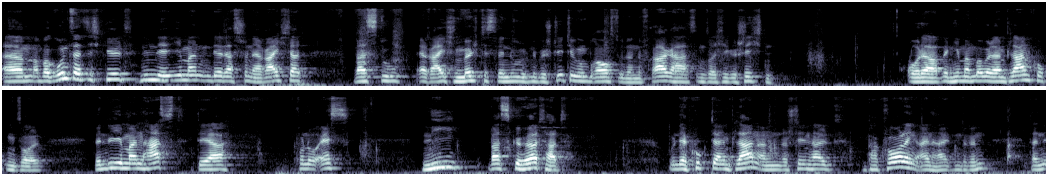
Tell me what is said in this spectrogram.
Ähm, aber grundsätzlich gilt, nimm dir jemanden, der das schon erreicht hat, was du erreichen möchtest, wenn du eine Bestätigung brauchst oder eine Frage hast und solche Geschichten. Oder wenn jemand mal über deinen Plan gucken soll. Wenn du jemanden hast, der von OS nie was gehört hat und der guckt deinen Plan an und da stehen halt ein paar Crawling-Einheiten drin, dann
